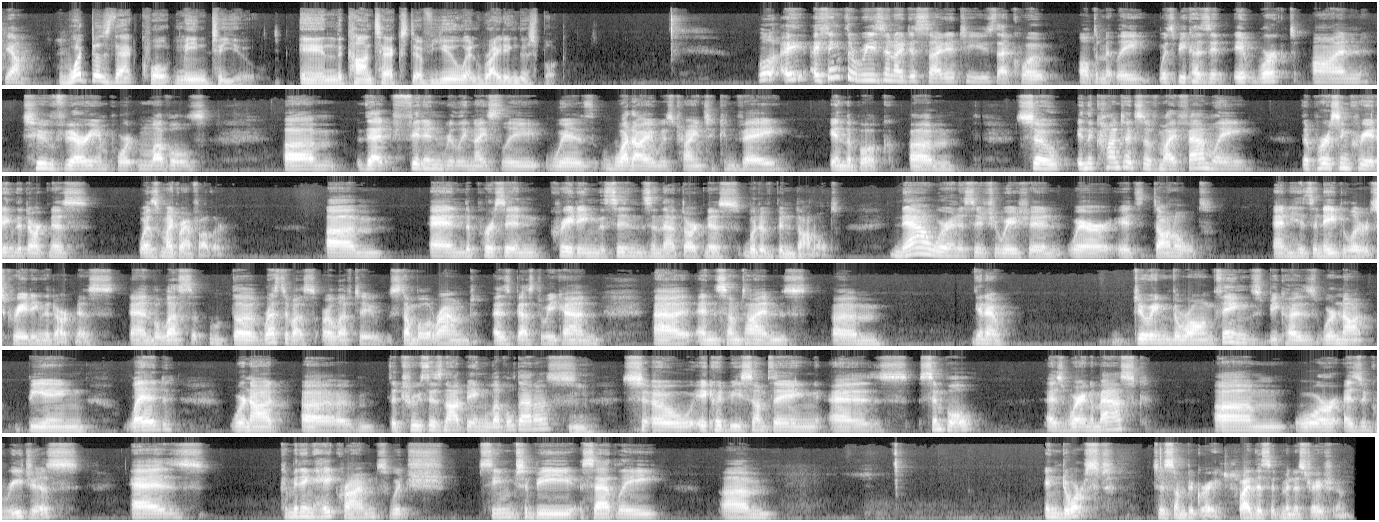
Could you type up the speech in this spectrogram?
Yeah. What does that quote mean to you in the context of you and writing this book? Well, I, I think the reason I decided to use that quote ultimately was because it, it worked on two very important levels um, that fit in really nicely with what I was trying to convey in the book. Um, so, in the context of my family, the person creating the darkness was my grandfather. Um, and the person creating the sins in that darkness would have been Donald. Now we're in a situation where it's Donald and his enablers creating the darkness and the less the rest of us are left to stumble around as best we can. Uh, and sometimes um, you know doing the wrong things because we're not being led. We're not uh, the truth is not being leveled at us. Mm. so it could be something as simple as wearing a mask um, or as egregious as committing hate crimes, which seem to be sadly um, endorsed to some degree by this administration.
